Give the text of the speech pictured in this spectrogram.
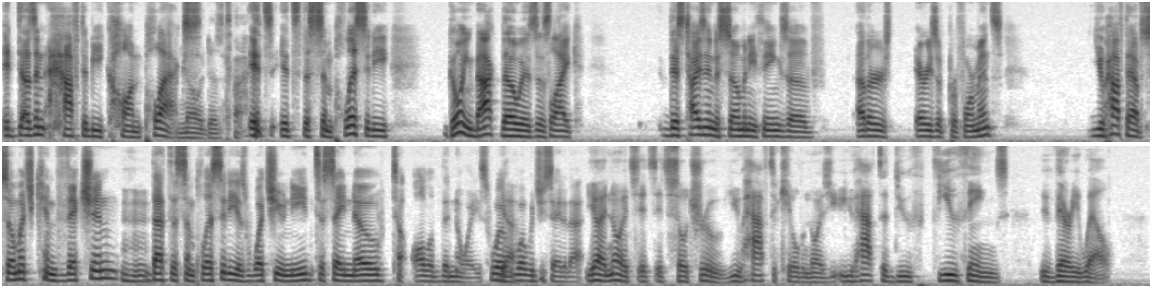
it doesn't have to be complex. No, it does not. It's it's the simplicity. Going back though is is like this ties into so many things of other areas of performance. You have to have so much conviction Mhm. that the simplicity is what you need to say no to all of the noise. What, Yeah. what would you say to that? Yeah, no, it's it's it's so true. You have to kill the noise. You you have to do few things very well.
